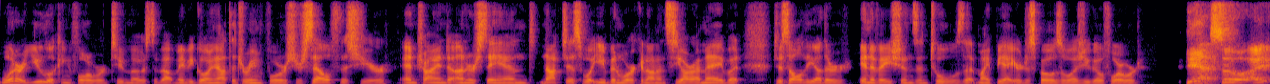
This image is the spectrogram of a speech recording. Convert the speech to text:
what are you looking forward to most about maybe going out to Dreamforce yourself this year and trying to understand not just what you've been working on in CRMA, but just all the other innovations and tools that might be at your disposal as you go forward? Yeah. So I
